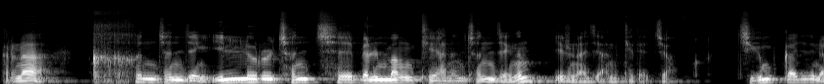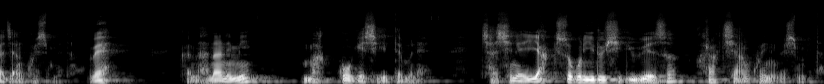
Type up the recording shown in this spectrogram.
그러나 큰 전쟁, 인류를 전체 멸망케 하는 전쟁은 일어나지 않게 됐죠. 지금까지도 일어나지 않고 있습니다. 왜? 그건 하나님이 막고 계시기 때문에 자신의 약속을 이루시기 위해서 허락치 않고 있는 것입니다.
